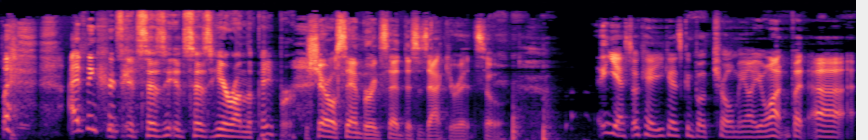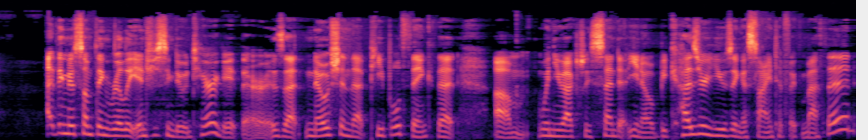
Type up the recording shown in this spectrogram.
But I think her. It says it says here on the paper. Sheryl Sandberg said this is accurate, so yes, okay, you guys can both troll me all you want, but uh, I think there's something really interesting to interrogate there is that notion that people think that um, when you actually send it, you know, because you're using a scientific method,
